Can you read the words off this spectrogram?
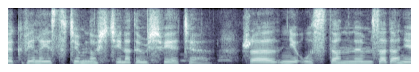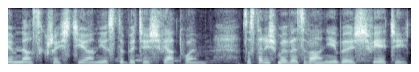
Jak wiele jest ciemności na tym świecie, że nieustannym zadaniem nas, chrześcijan, jest bycie światłem. Zostaliśmy wezwani, by świecić,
